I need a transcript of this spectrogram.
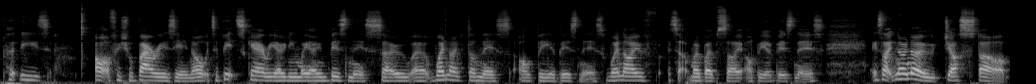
put these artificial barriers in. Oh, it's a bit scary owning my own business. So uh, when I've done this, I'll be a business. When I've set up my website, I'll be a business. It's like, no, no, just start.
